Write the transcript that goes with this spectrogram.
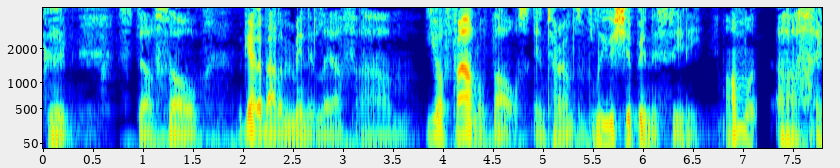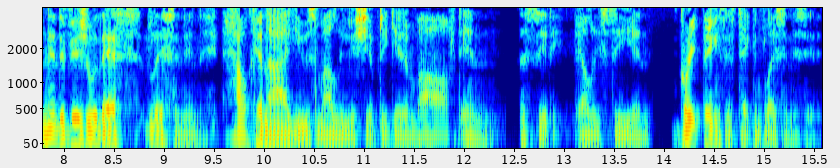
good stuff. So we got about a minute left. Um, your final thoughts in terms of leadership in the city. I'm a, uh, an individual that's listening. How can I use my leadership to get involved in the city, LEC, and great things that's taking place in the city.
